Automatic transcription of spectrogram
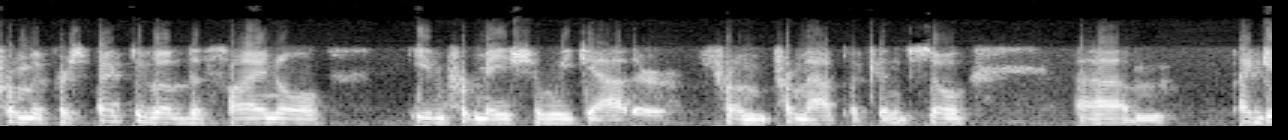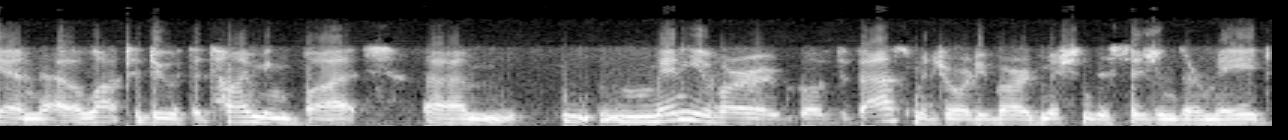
from the perspective of the final information we gather from from applicants. So. Um, again, a lot to do with the timing, but um, many of our, well, the vast majority of our admission decisions are made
